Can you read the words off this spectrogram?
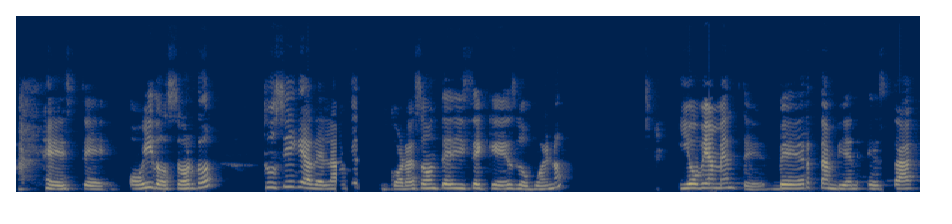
este, oído sordo, tú sigue adelante, tu corazón te dice que es lo bueno. Y obviamente, ver también está,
